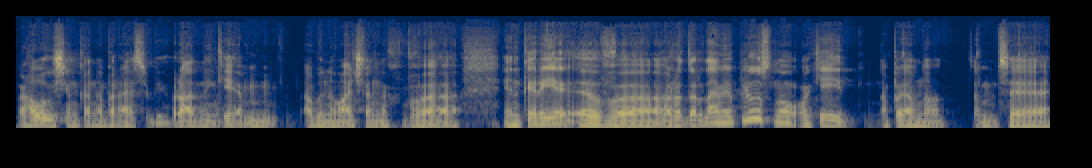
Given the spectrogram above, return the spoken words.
Галущенка набирає собі радники обвинувачених в НКРЄ е, в Роттердамі Плюс, ну окей, напевно, там це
